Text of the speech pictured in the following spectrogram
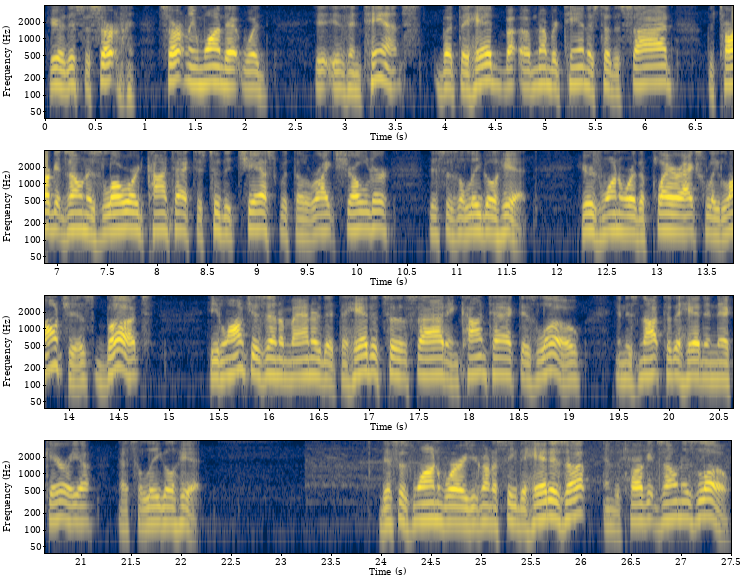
Here, this is certainly certainly one that would is intense, but the head of number ten is to the side. The target zone is lowered. Contact is to the chest with the right shoulder. This is a legal hit. Here's one where the player actually launches, but he launches in a manner that the head is to the side and contact is low and is not to the head and neck area. That's a legal hit. This is one where you're going to see the head is up and the target zone is low.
